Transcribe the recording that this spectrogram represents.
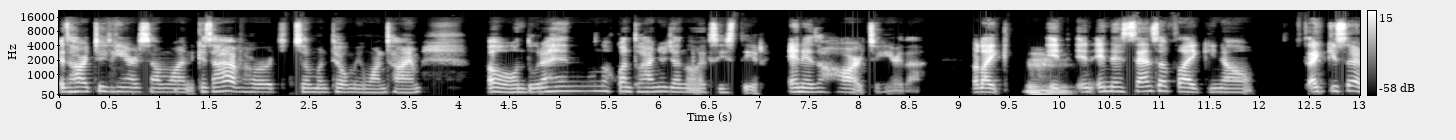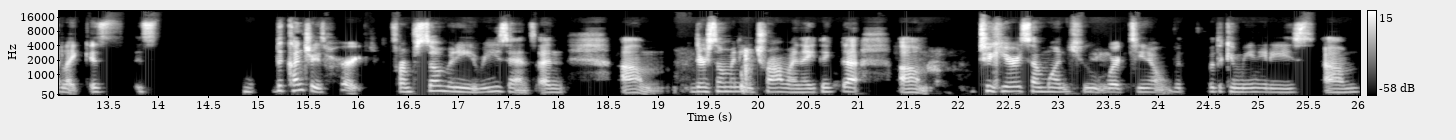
It's hard to hear someone because I have heard someone tell me one time, "Oh, Honduras en unos cuantos años ya no va a existir," and it's hard to hear that. But like, mm-hmm. it, in in the sense of like you know, like you said, like it's it's the country is hurt from so many reasons and um, there's so many trauma and i think that um, to hear someone who worked you know with with the communities um,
